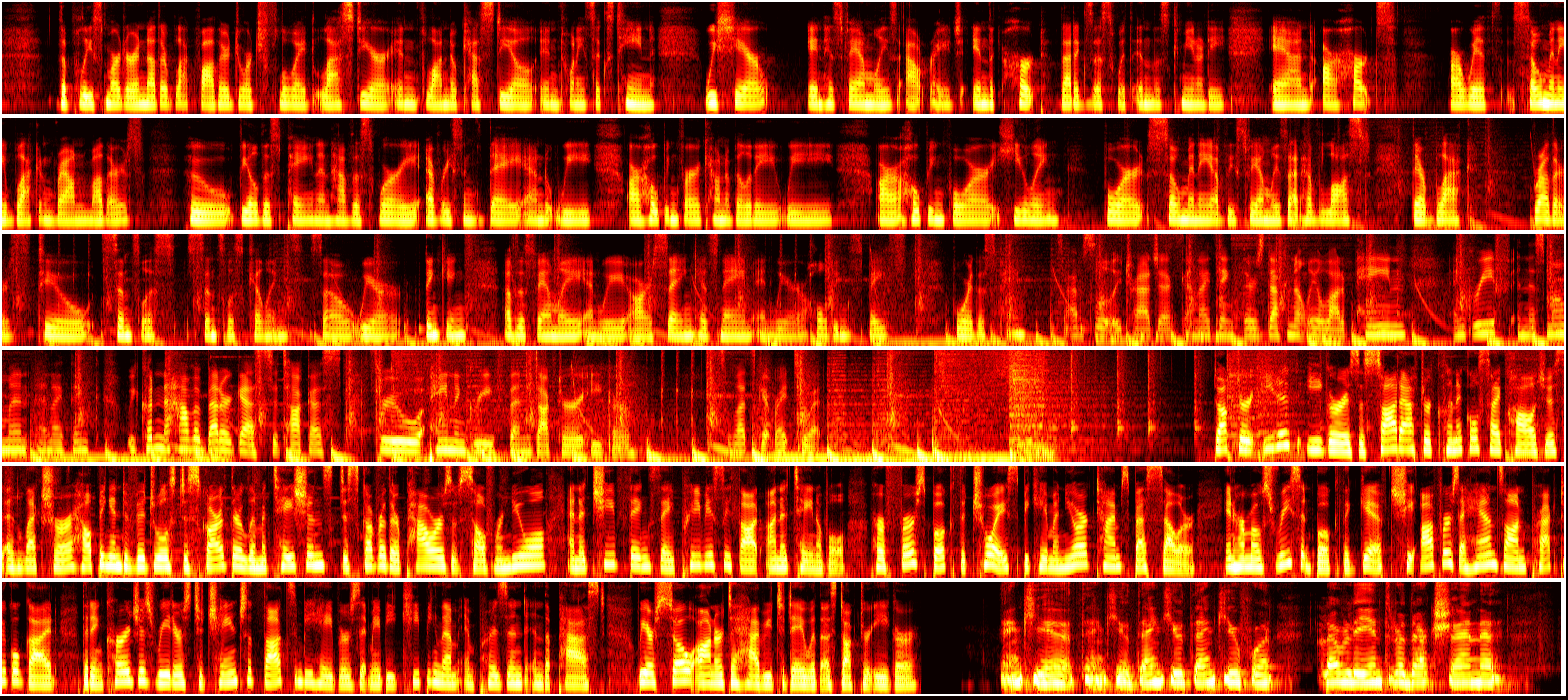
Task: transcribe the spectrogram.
the police murder another black father, George Floyd, last year in Philando Castile in 2016. We share in his family's outrage, in the hurt that exists within this community. And our hearts are with so many black and brown mothers who feel this pain and have this worry every single day. And we are hoping for accountability. We are hoping for healing for so many of these families that have lost their black brothers to senseless senseless killings. So we are thinking of this family and we are saying his name and we are holding space for this pain. It's absolutely tragic and i think there's definitely a lot of pain and grief in this moment and i think we couldn't have a better guest to talk us through pain and grief than dr eger so let's get right to it Dr. Edith Eger is a sought after clinical psychologist and lecturer helping individuals discard their limitations, discover their powers of self renewal, and achieve things they previously thought unattainable. Her first book, The Choice, became a New York Times bestseller. In her most recent book, The Gift, she offers a hands on practical guide that encourages readers to change the thoughts and behaviors that may be keeping them imprisoned in the past. We are so honored to have you today with us, Dr. Eger. Thank you, thank you, thank you, thank you for lovely introduction.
